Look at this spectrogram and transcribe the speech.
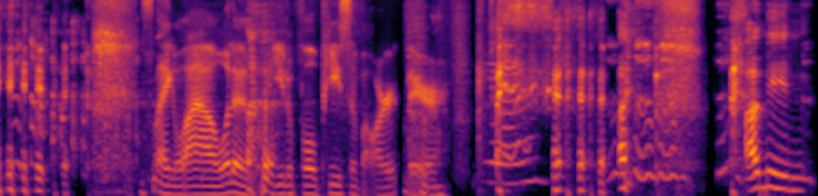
it's like, wow, what a beautiful piece of art there. Yeah. I mean,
